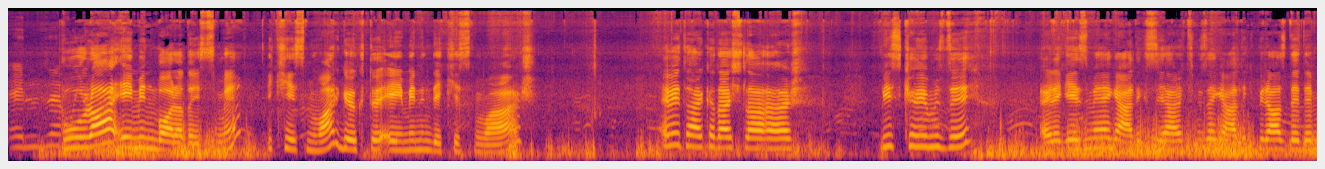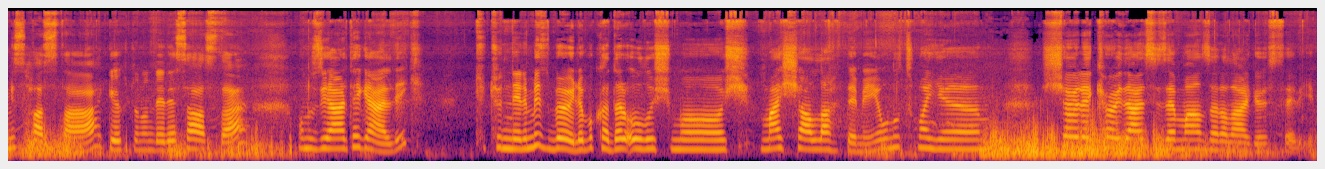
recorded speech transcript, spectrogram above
Eylül'de Buğra Emin bu arada ismi. İki ismi var. Göktü Eymen'in de iki ismi var. Evet arkadaşlar. Biz köyümüzü öyle gezmeye geldik. Ziyaretimize geldik. Biraz dedemiz hasta. Göktuğ'un dedesi hasta. Onu ziyarete geldik. Tütünlerimiz böyle bu kadar oluşmuş. Maşallah demeyi unutmayın. Şöyle köyden size manzaralar göstereyim.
